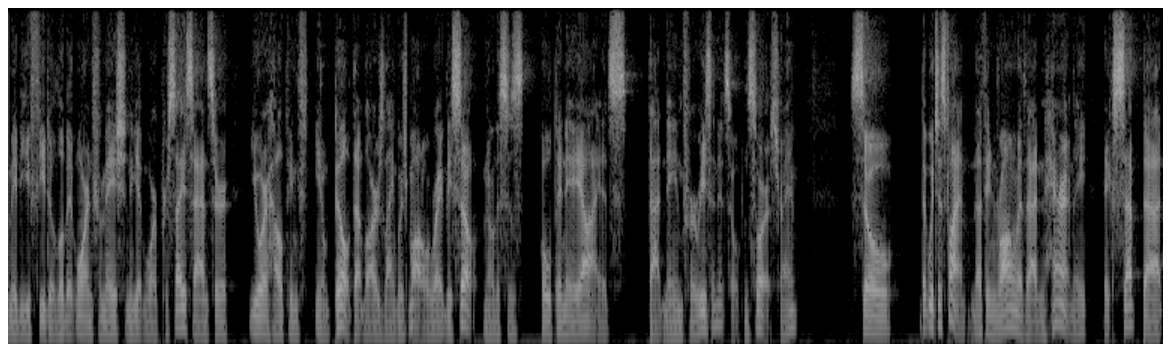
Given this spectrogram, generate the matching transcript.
Maybe you feed a little bit more information to get more precise answer. You are helping, you know, build that large language model, rightly so. You know, this is open AI. It's that name for a reason. It's open source, right? So that which is fine. Nothing wrong with that inherently, except that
